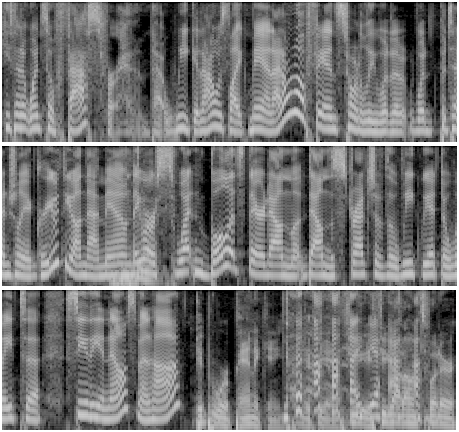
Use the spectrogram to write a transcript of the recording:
he said it went so fast for him that week, and I was like, "Man, I don't know if fans totally would uh, would potentially agree with you on that, man. They were sweating bullets there down the down the stretch of the week. We had to wait to see the announcement, huh? people were panicking. If you, if you, if you got on Twitter,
